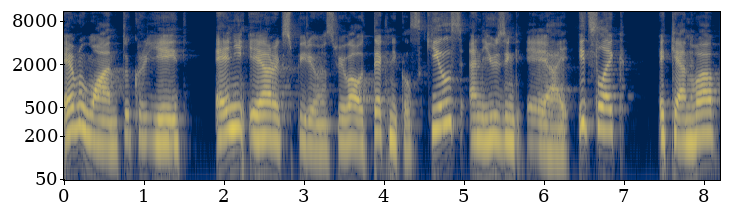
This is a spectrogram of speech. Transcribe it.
everyone to create any AR experience without technical skills and using AI. It's like a Canva,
